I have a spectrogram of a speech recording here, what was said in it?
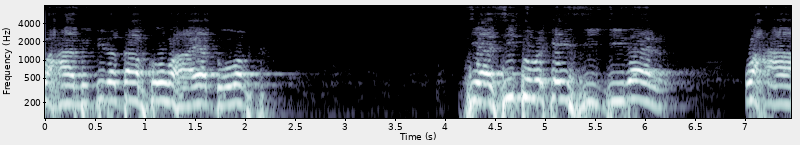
waxaa midida daabka uga haya duubabka. Siyaasiyiintu markay sii jiidaan waxaa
